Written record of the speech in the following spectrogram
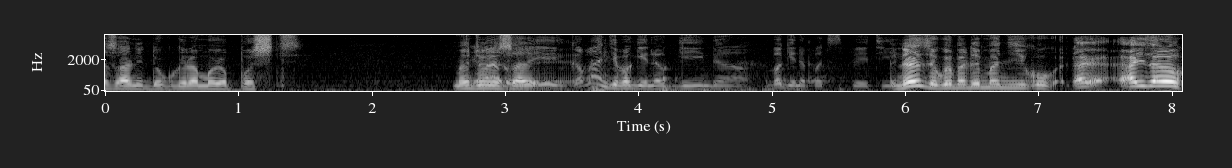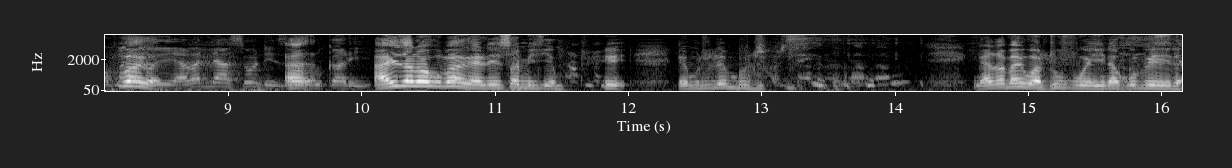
yasaanidde okugeramu oyo post. mentolesa Eh, kabanje bagenda kugenda bagenda participate. Naye nze gwebadde manyiiko ayinza okubanga Eh, abadde asondeza Ah, olukale ayinza n'okubanga nesamiti emutudde mubutuuzi nga tamanyi watuufu weeyina kubeera.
